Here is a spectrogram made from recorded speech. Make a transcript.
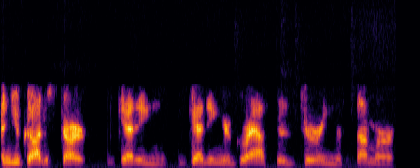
and you've got to start getting getting your grasses during the summer.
